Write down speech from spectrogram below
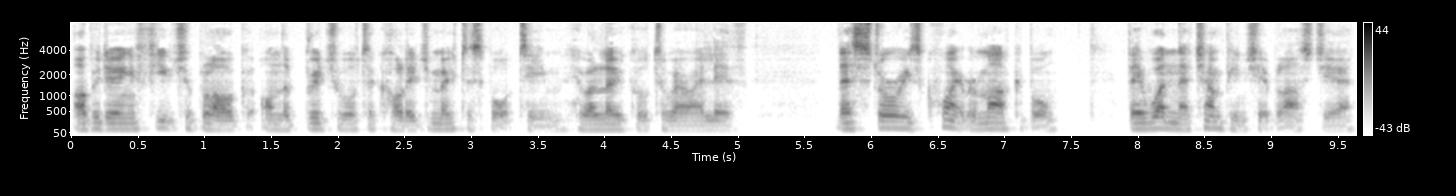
I'll be doing a future blog on the Bridgewater College motorsport team, who are local to where I live. Their story's quite remarkable. They won their championship last year.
